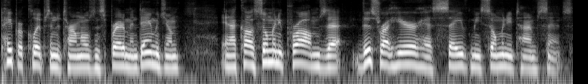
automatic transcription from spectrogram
paper clips into terminals and spread them and damage them. And I caused so many problems that this right here has saved me so many times since.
